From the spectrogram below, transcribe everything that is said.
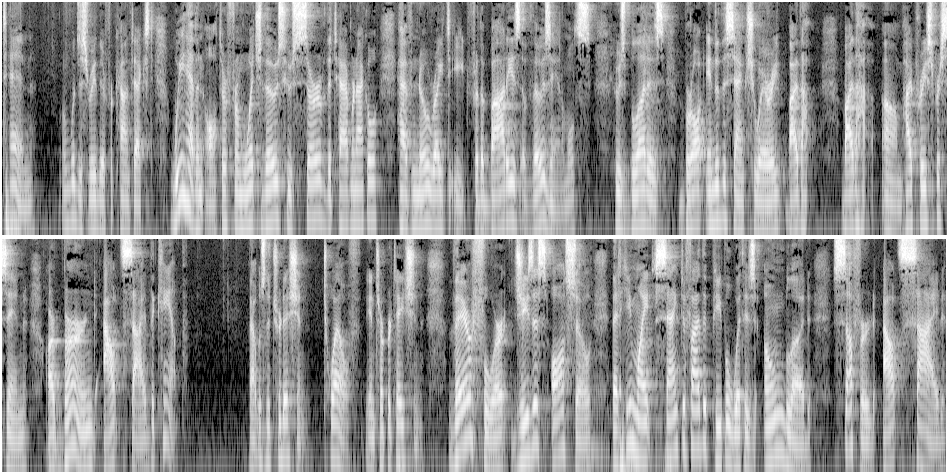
10. We'll just read there for context. We have an altar from which those who serve the tabernacle have no right to eat, for the bodies of those animals whose blood is brought into the sanctuary by the by the um, high priest for sin are burned outside the camp. That was the tradition. 12, the interpretation. Therefore, Jesus also, that he might sanctify the people with his own blood, suffered outside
